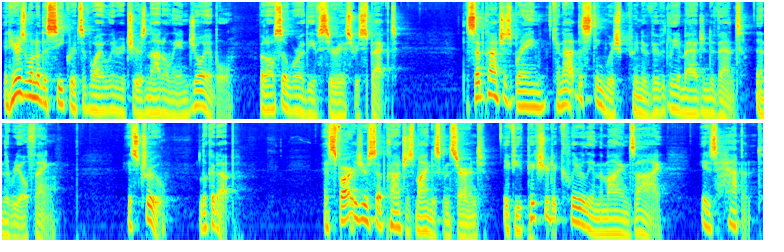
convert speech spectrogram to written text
And here's one of the secrets of why literature is not only enjoyable, but also worthy of serious respect. The subconscious brain cannot distinguish between a vividly imagined event and the real thing. It's true. Look it up. As far as your subconscious mind is concerned, if you've pictured it clearly in the mind's eye, it has happened.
